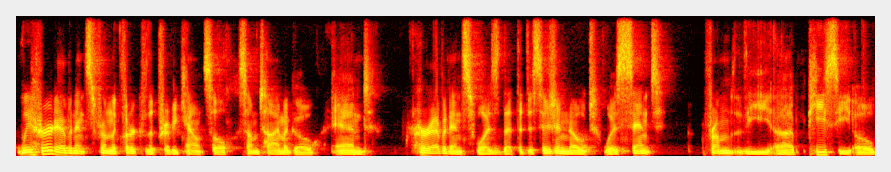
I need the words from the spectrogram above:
we heard evidence from the clerk of the Privy Council some time ago, and her evidence was that the decision note was sent from the uh, PCO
